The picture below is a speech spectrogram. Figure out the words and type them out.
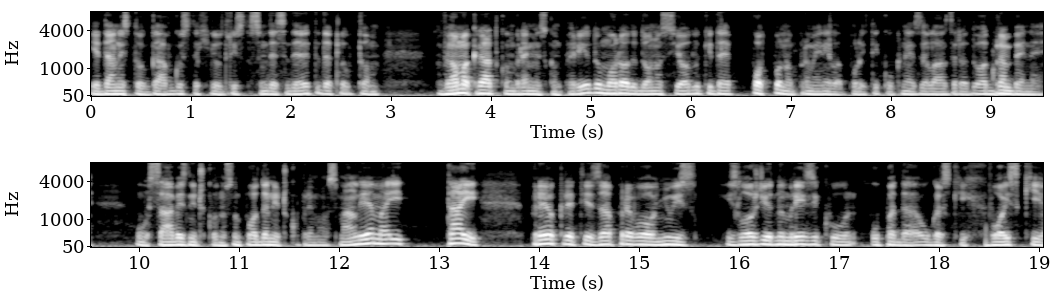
11. avgusta 1389. Dakle, u tom veoma kratkom vremenskom periodu morao da donosi odluke da je potpuno promenila politiku kneza Lazara do odbrambene u savezničku, odnosno podaničku prema Osmanlijama i taj preokret je zapravo nju iz, izložio jednom riziku upada ugarskih vojski,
